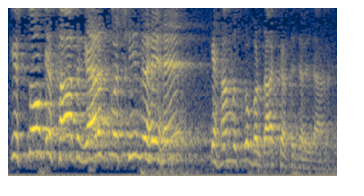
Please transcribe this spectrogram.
قسطوں کے ساتھ غیرت کو چھین رہے ہیں کہ ہم اس کو برداشت کرتے چلے جا رہے ہیں۔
